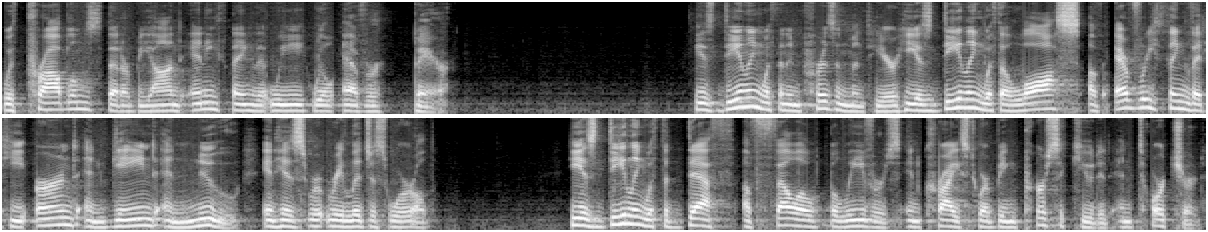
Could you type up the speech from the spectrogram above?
with problems that are beyond anything that we will ever bear. He is dealing with an imprisonment here. He is dealing with a loss of everything that he earned and gained and knew in his religious world. He is dealing with the death of fellow believers in Christ who are being persecuted and tortured.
